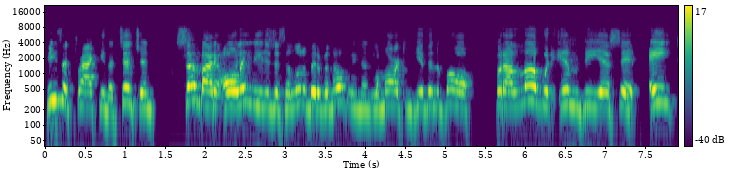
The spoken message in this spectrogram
he's attracting attention, somebody all they need is just a little bit of an opening, and Lamar can give them the ball. But I love what MVS said. Eight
